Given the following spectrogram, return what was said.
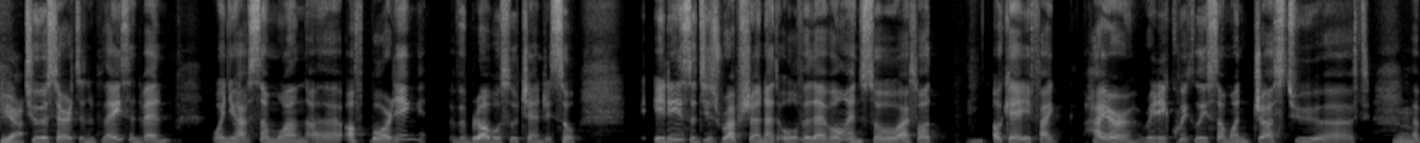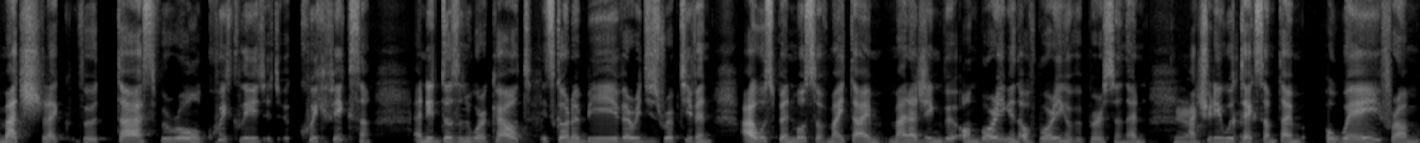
Yeah. to a certain place, and then when you have someone uh, offboarding, the blob also changes. So it is a disruption at all the level, and so I thought, okay, if I hire really quickly someone just to uh, Mm. match like the task, the role quickly, quick fix, and it doesn't work out, it's gonna be very disruptive, and I will spend most of my time managing the onboarding and offboarding of a person, and Yeah. actually would okay. take some time away from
